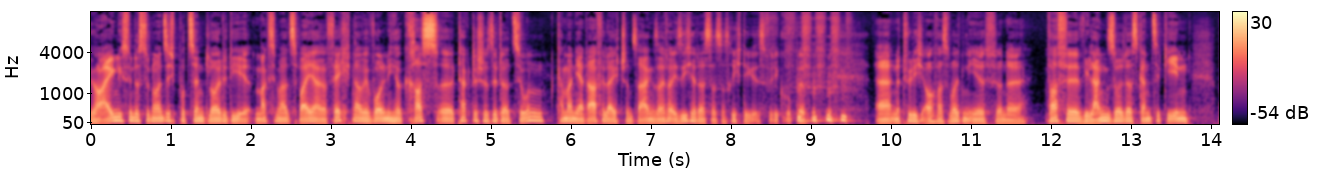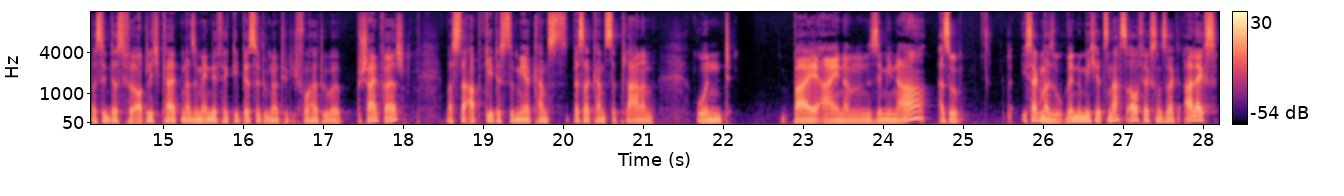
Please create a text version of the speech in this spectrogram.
ja, eigentlich sind es zu 90 Prozent Leute, die maximal zwei Jahre fechten, aber wir wollen hier krass äh, taktische Situationen. Kann man ja da vielleicht schon sagen, seid euch sicher, dass das das Richtige ist für die Gruppe. äh, natürlich auch, was wollten ihr für eine Waffe? Wie lang soll das Ganze gehen? Was sind das für Örtlichkeiten? Also im Endeffekt, je besser du natürlich vorher darüber Bescheid weißt, was da abgeht, desto mehr kannst, besser kannst du planen. Und bei einem Seminar, also ich sag mal so, wenn du mich jetzt nachts aufwächst und sagst, Alex,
